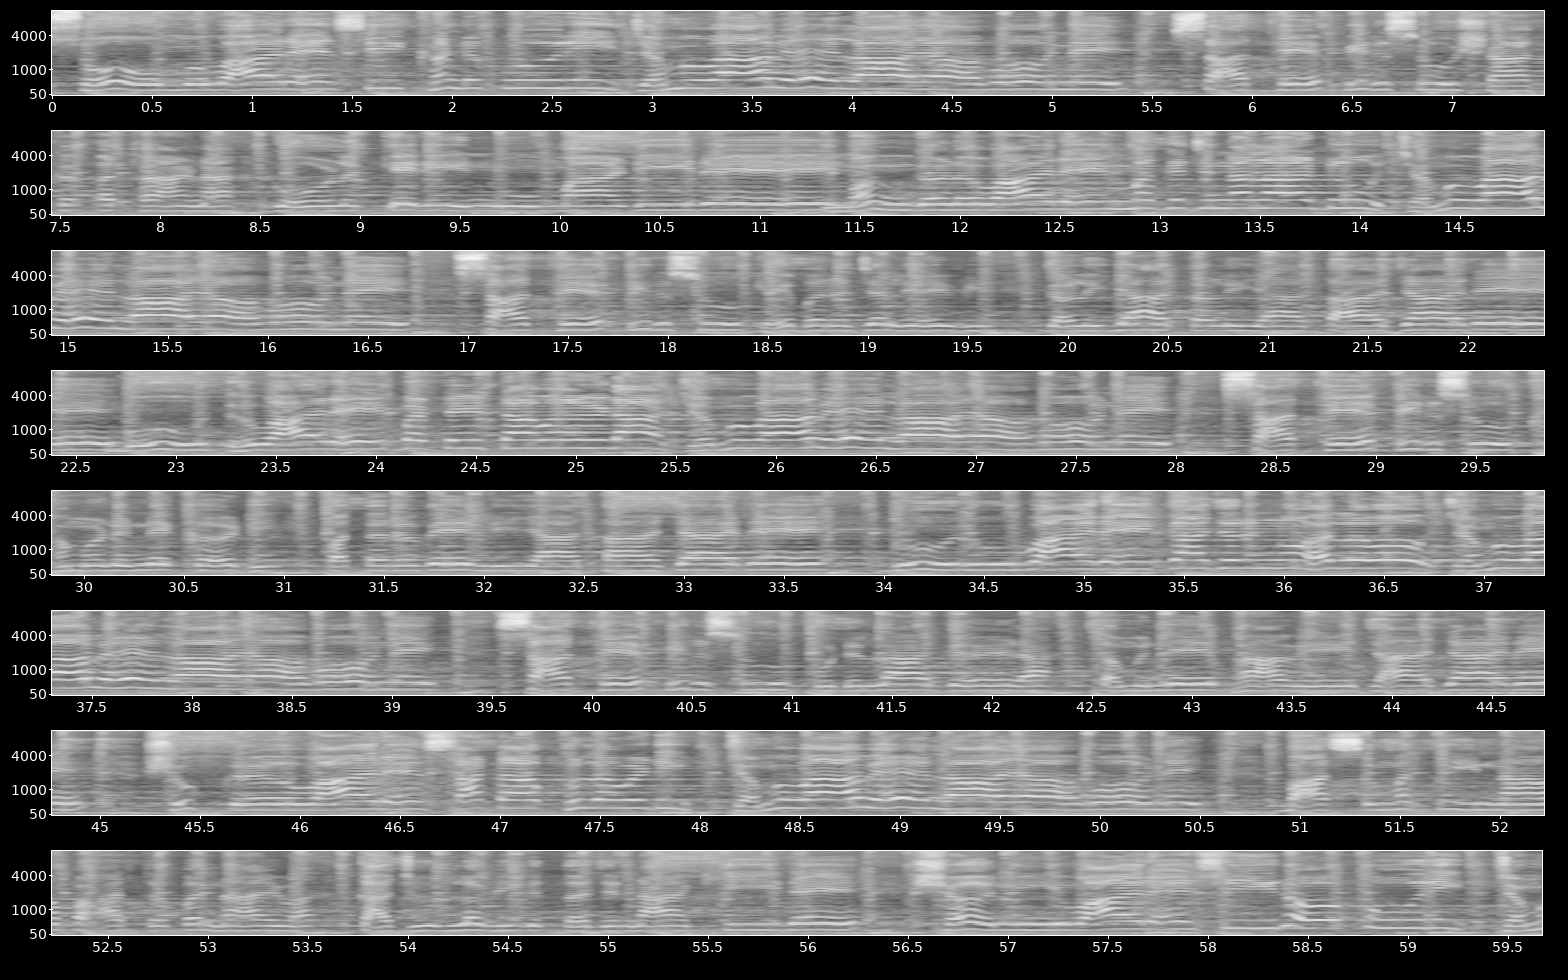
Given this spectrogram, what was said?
સોમવારે શ્રીખંડ પૂરી જમવા આવો ને સાથે પીરસું શાક, અથાણા, ગોળ, કેરીનું માડી રે. મંગળવારે મગજના લાડુ જમવા આવો ને સાથે પીરસું ઘેબર જલેબી ગળિયા તળિયા તાજા રે. બુધવારે બટેટા વડા જમવા સાથે પીરસું ખમણ ને કઢી પતર વેલિયા તાજા રે. ગુરુવારે ગાજરનો હલવો જમવા સાથે પીરસું પુડલા ગળા તમને ભાવે જાજા રે. શુક્રવારે સાટા ફૂલવડી જમવા વેલાયાવો ને. બાસમતીના ભાત બનાવ્યા. કાજુ લવિંગ તજ નાખી રે. શનિવારે શીરો પૂરી જમ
